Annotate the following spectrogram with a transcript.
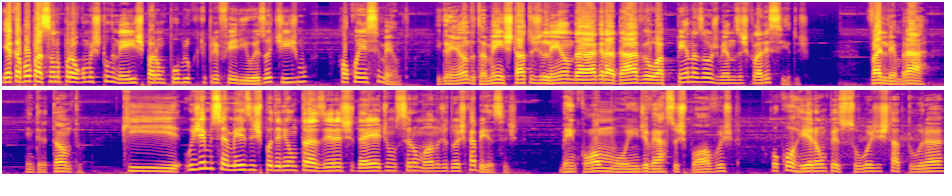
e acabou passando por algumas turnês para um público que preferia o exotismo ao conhecimento e ganhando também status de lenda agradável apenas aos menos esclarecidos. Vale lembrar, entretanto, que os gêmeos siameses poderiam trazer esta ideia de um ser humano de duas cabeças, bem como em diversos povos ocorreram pessoas de estatura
